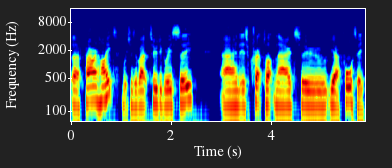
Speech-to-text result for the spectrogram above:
uh, Fahrenheit, which is about 2 degrees C, and it's crept up now to yeah 40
